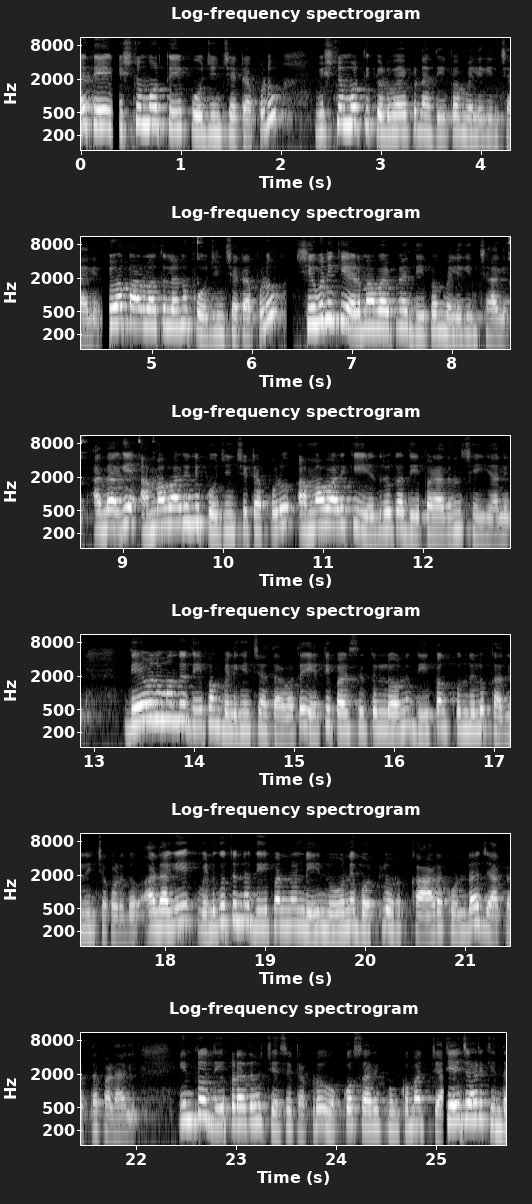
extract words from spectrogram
అయితే విష్ణుమూర్తి పూజించేటప్పుడు విష్ణుమూర్తి కుడివైపున దీపం వెలిగించాలి. శివ పార్వతులను పూజించేటప్పుడు శివునికి ఎడమ వైపున దీపం వెలిగించాలి. అలాగే అమ్మవారిని పూజించేటప్పుడు అమ్మవారికి ఎదురుగా దీపారాధన చేయాలి. దేవుని ముందు దీపం వెలిగించిన తర్వాత ఎట్టి పరిస్థితుల్లోనూ దీపం కుందులు కదిలించకూడదు. అలాగే వెలుగుతున్న దీపం నుండి నూనె బొట్లు కాడకుండా జాగ్రత్త పడాలి. ఇంట్లో దీపారాధన చేసేటప్పుడు ఒక్కోసారి కుంకుమ చేజారి కింద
